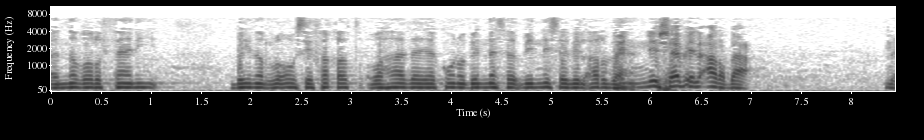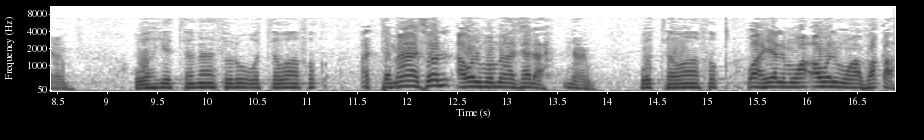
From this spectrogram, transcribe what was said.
النظر الثاني بين الرؤوس فقط وهذا يكون بالنسب بالنسب الأربع. بالنسب الأربع. نعم. وهي التماثل والتوافق. التماثل أو المماثلة. نعم. والتوافق وهي المو... أو الموافقة.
